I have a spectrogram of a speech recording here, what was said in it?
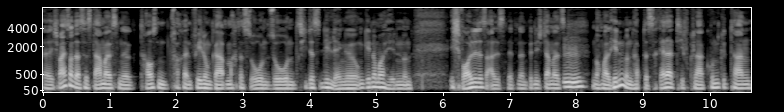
äh, ich weiß noch, dass es damals eine tausendfache Empfehlung gab, mach das so und so und zieh das in die Länge und geh nochmal hin. Und ich wollte das alles nicht. Und dann bin ich damals mhm. nochmal hin und habe das relativ klar kundgetan,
